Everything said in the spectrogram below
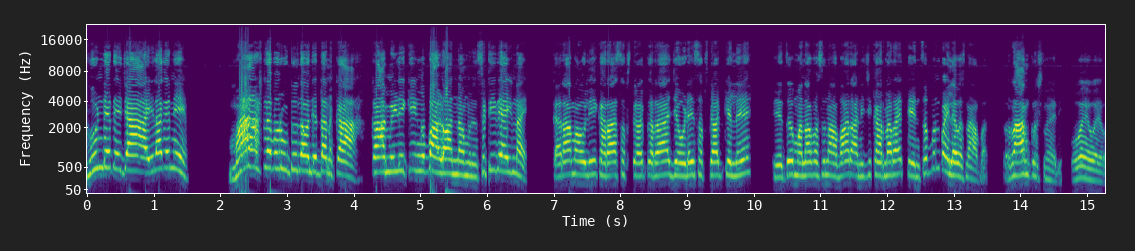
हुंड दे त्याच्या आईला कनी. महाराष्ट्रभर उठून जाऊन दे दणका कामिडी किंग बाळू म्हणून. सुट्टी द्यायची नाही. करा माऊली करा सबस्क्राईब करा. जेवढे सबस्क्राईब केले त्याचं मनापासून आभार. आणि जी करणार आहेत त्यांचं पण पहिल्यापासून आभार. रामकृष्ण हरी. होय होय होय.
